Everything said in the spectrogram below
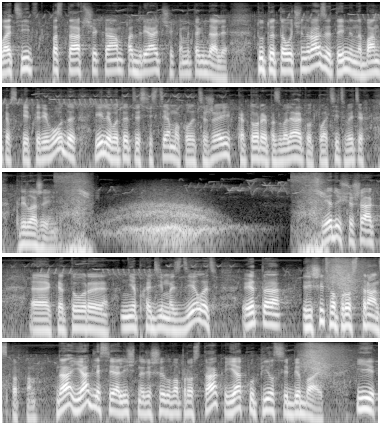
платить поставщикам, подрядчикам и так далее. Тут это очень развито, именно банковские переводы или вот эти системы платежей, которые позволяют вот платить в этих приложениях. Следующий шаг, э, который необходимо сделать, это решить вопрос с транспортом. Да, я для себя лично решил вопрос так, я купил себе байк. И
